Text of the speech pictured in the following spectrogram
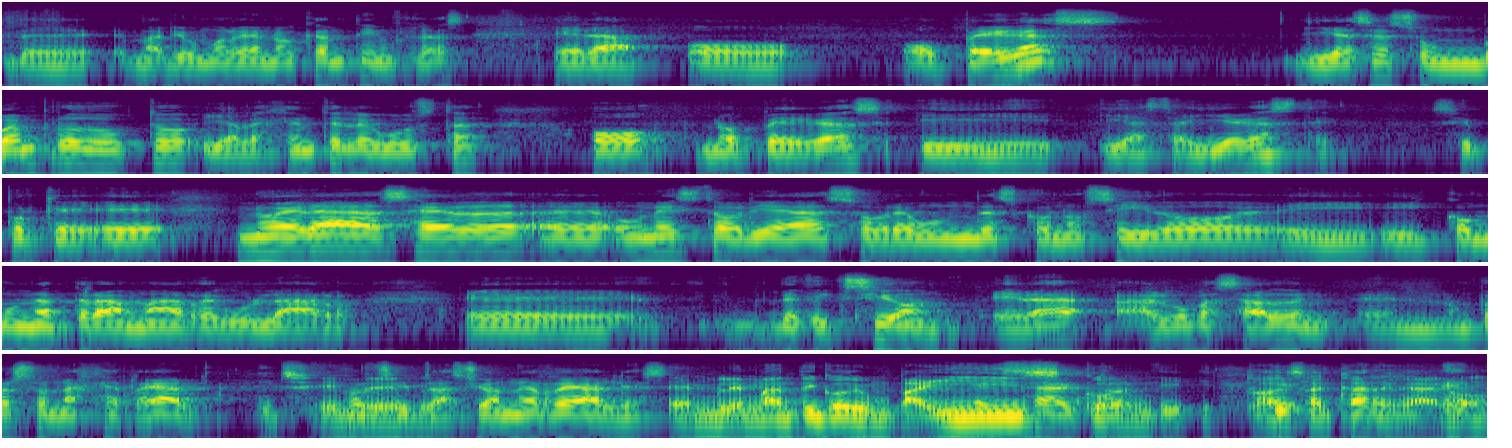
de Mario Moreno Cantinflas, era o, o pegas y haces un buen producto y a la gente le gusta, o no pegas y, y hasta ahí llegaste. Sí, porque eh, no era hacer eh, una historia sobre un desconocido y, y como una trama regular eh, de ficción, era algo basado en, en un personaje real, Sí, con de- situaciones reales. Emblemático de un país, Exacto. con Y- toda y- esa carga, ¿no? eh,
